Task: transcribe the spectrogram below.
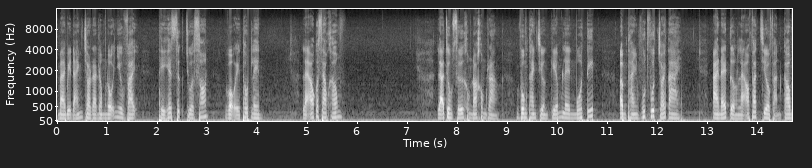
mà bị đánh cho ra đông nỗi như vậy thì hết sức chua xót, vội thốt lên. Lão có sao không? Lão trung sứ không nói không rằng, vung thanh trường kiếm lên múa tít, âm thanh vút vút chói tai. Ai nấy tưởng lão phát chiêu phản công,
